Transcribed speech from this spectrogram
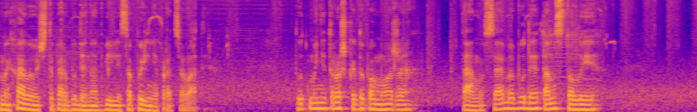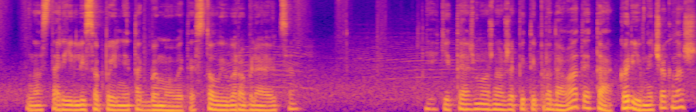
Михайлович тепер буде на дві лісопильні працювати. Тут мені трошки допоможе. Там у себе буде, там столи. На старій лісопильні, так би мовити, столи виробляються. Які теж можна вже піти продавати. Так, корівничок наш.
